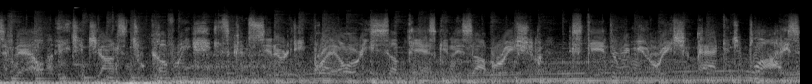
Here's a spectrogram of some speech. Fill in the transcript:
As of now, Agent Johnson's recovery is considered a priority subtask in this operation. Standard remuneration package applies.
